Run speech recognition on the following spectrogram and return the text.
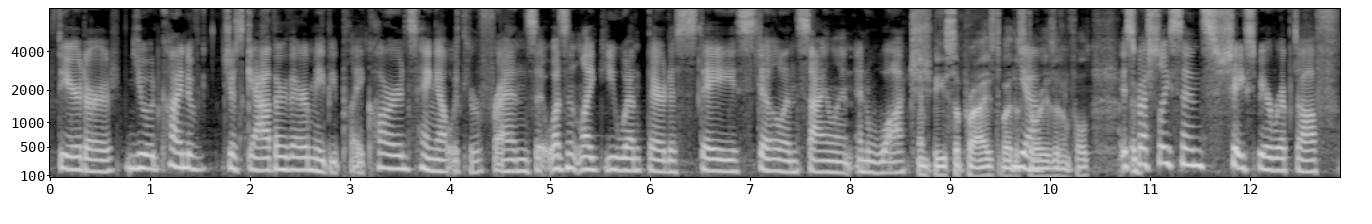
theater. You would kind of just gather there, maybe play cards, hang out with your friends. It wasn't like you went there to stay still and silent and watch. and be surprised by the Yeah. stories that unfold. Especially since Shakespeare ripped off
